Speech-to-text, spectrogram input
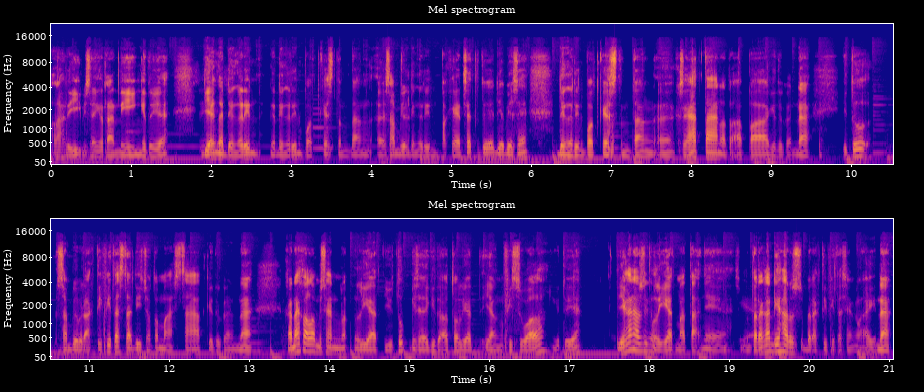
lari misalnya running gitu ya. Dia iya. ngedengerin ngedengerin podcast tentang uh, sambil dengerin pakai headset gitu ya dia biasanya dengerin podcast tentang uh, kesehatan atau apa gitu kan. Nah itu sambil beraktivitas tadi contoh masak gitu kan. Nah karena kalau misalnya lihat YouTube misalnya gitu atau lihat yang visual gitu ya dia kan harus ngelihat matanya ya. Iya. sementara kan dia harus beraktivitas yang lain. Nah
